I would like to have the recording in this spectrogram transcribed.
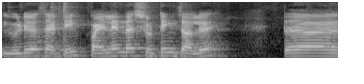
व्हिडिओसाठी पहिल्यांदा शूटिंग चालू आहे. तर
